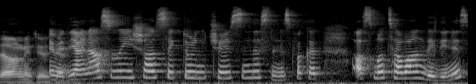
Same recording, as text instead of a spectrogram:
devam ediyoruz. Evet yani. yani aslında inşaat sektörünün içerisindesiniz fakat asma tavan dediniz.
